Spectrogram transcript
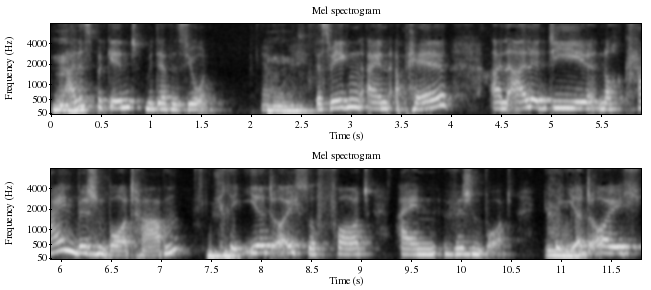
Und mhm. alles beginnt mit der Vision. Ja. Mhm. Deswegen ein Appell an alle, die noch kein Vision Board haben, mhm. kreiert euch sofort ein Vision Board. Kreiert mhm. euch,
